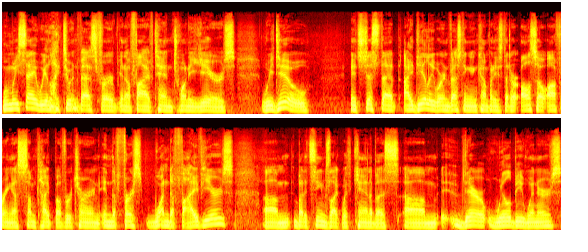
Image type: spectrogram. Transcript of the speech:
when we say we like to invest for you know 5, 10, 20 years, we do It's just that ideally we're investing in companies that are also offering us some type of return in the first one to five years. Um, but it seems like with cannabis, um, there will be winners,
